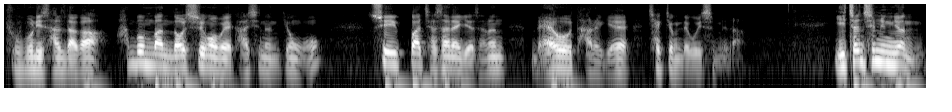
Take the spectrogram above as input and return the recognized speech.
두 분이 살다가 한 분만 nursing home에 가시는 경우 수입과 재산의 계산은 매우 다르게 책정되고 있습니다. 2016년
